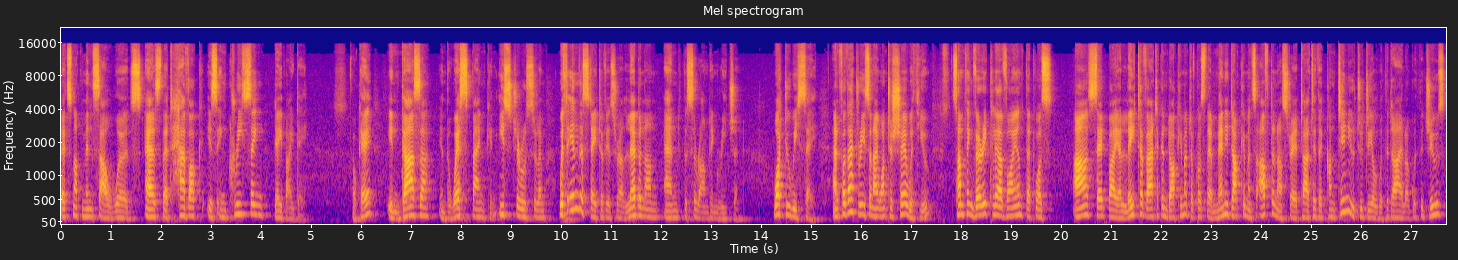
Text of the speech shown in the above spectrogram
Let's not mince our words as that havoc is increasing day by day. Okay? In Gaza, in the West Bank, in East Jerusalem, within the state of Israel, Lebanon, and the surrounding region. What do we say? And for that reason, I want to share with you something very clairvoyant that was are said by a later Vatican document. Of course, there are many documents after Nostra Aetate that continue to deal with the dialogue with the Jews.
